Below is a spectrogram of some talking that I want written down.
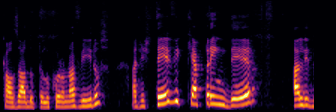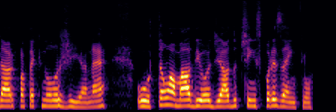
causado pelo coronavírus. A gente teve que aprender a lidar com a tecnologia, né? O tão amado e odiado Teams, por exemplo.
